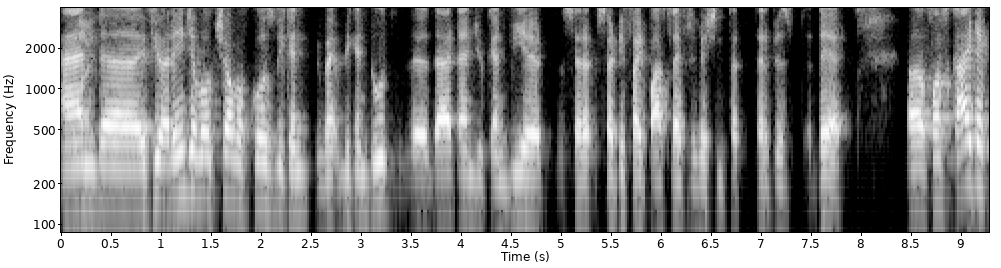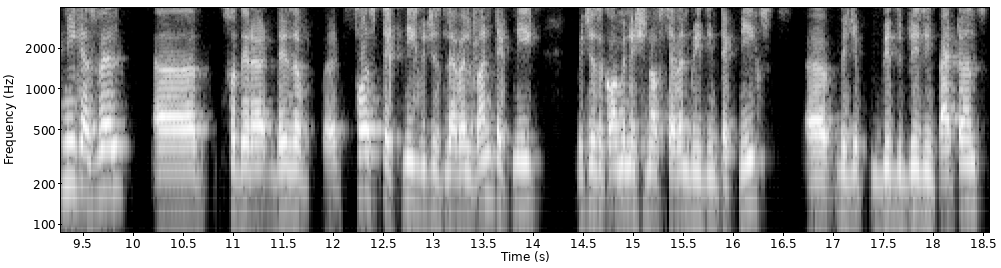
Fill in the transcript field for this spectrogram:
And right. if you arrange a workshop, of course, we can we can do that, and you can be a certified past life regression therapist there. for Sky Technique as well, uh, so there are there's a uh, first technique which is level one technique, which is a combination of seven breathing techniques, uh, which breathing patterns.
